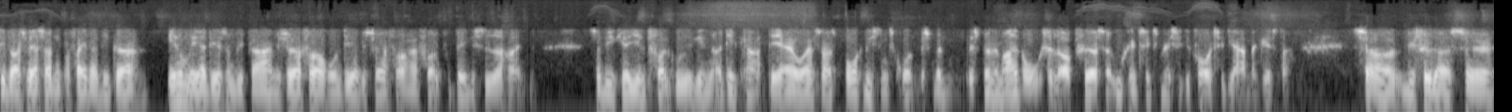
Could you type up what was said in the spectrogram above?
det vil også være sådan på fredag, at vi gør endnu mere af det, som vi plejer. Vi sørger for at rundere, vi sørger for at have folk på begge sider af hegnet så vi kan hjælpe folk ud igen. Og det er klart, det er jo altså også bortvisningsgrund, hvis man, hvis man er meget berus eller opfører sig uhensigtsmæssigt i forhold til de andre gæster. Så vi føler os, øh,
